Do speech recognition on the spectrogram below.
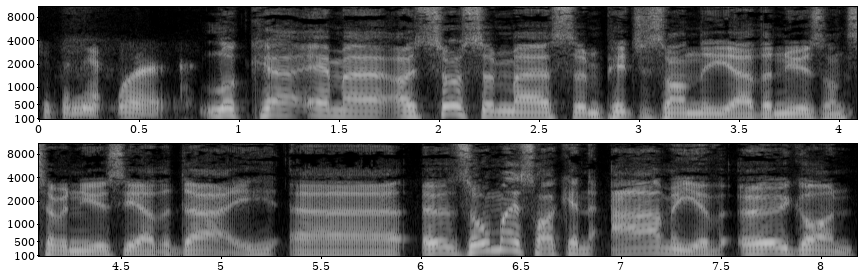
to the network. Look, uh, Emma, I saw some uh, some pictures on the uh, the news on Seven News the other day. Uh, it was almost like an army of ergon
